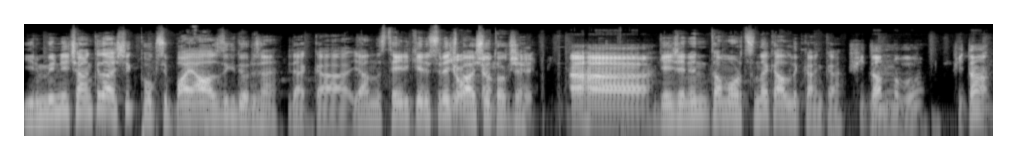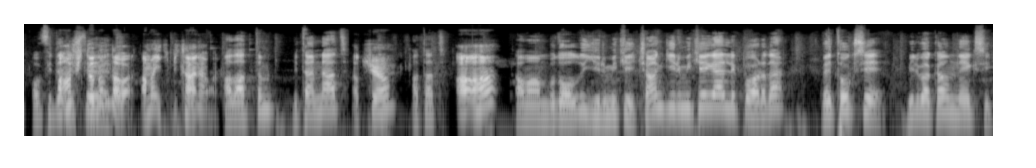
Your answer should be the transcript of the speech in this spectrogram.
21. çankı da açtık. Toksi bayağı hızlı gidiyoruz ha. Bir dakika. Yalnız tehlikeli süreç Yok, başlıyor yanlış Toksi. şey. Aha. Gecenin tam ortasında kaldık kanka. Fidan mı Hmm. bu? Fidan. O fidan Aha işte, fidanım evet. da var ama iki bir tane var. Al attım. Bir tane at. Atıyorum. At at. Aha. Tamam bu da oldu 22. Chunk 22'ye geldik bu arada. Ve Toksi bil bakalım ne eksik?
